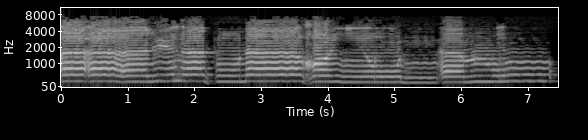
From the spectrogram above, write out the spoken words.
أآلهتنا خير أم هو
